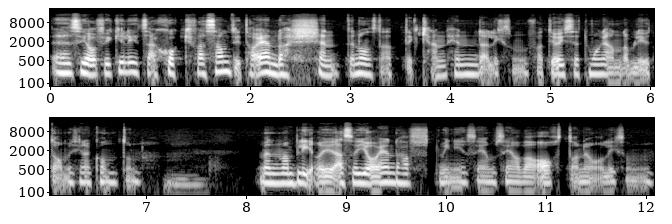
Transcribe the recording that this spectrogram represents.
Eh, Så jag fick ju lite så här chock, fast samtidigt har jag ändå känt det någonstans att det kan hända. Liksom, för att jag har ju sett många andra blivit av med sina konton. Men man blir ju, alltså jag har ändå haft min Instagram sedan jag var 18 år liksom,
